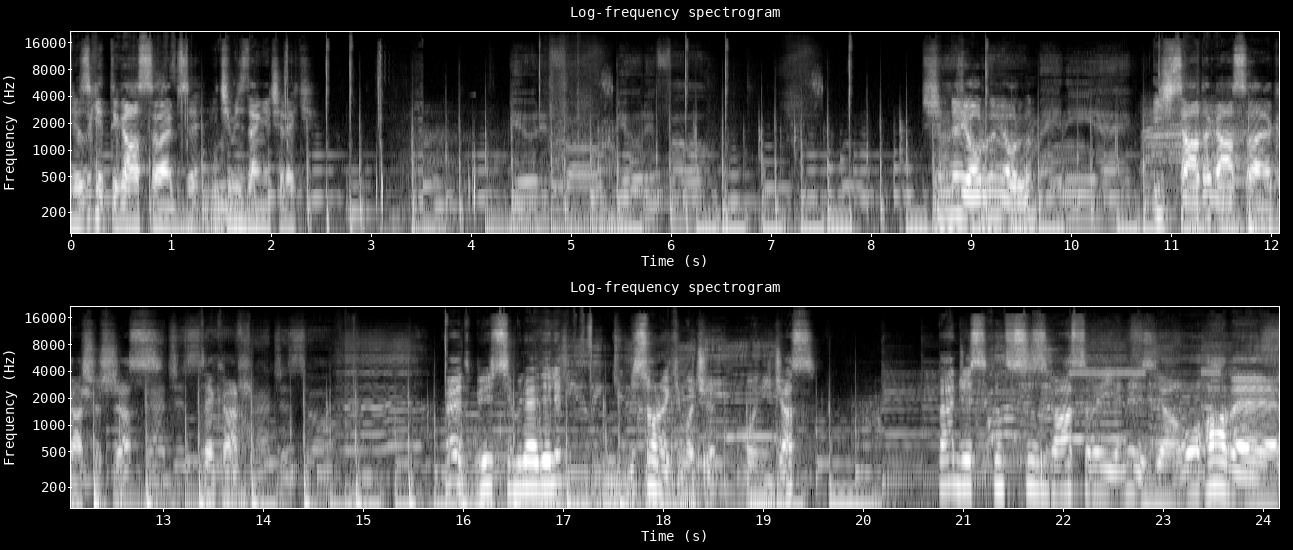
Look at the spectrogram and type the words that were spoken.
Yazık etti Galatasaray bize içimizden geçerek. Şimdi yorgun yorgun iç sahada Galatasaray'la karşılaşacağız. Tekrar. Evet bir simüle edelim. Bir sonraki maçı oynayacağız. Bence sıkıntısız Galatasaray'ı yeneriz ya. Oha be.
